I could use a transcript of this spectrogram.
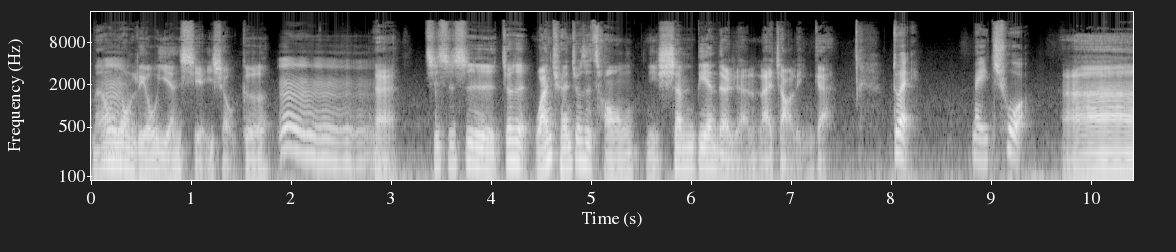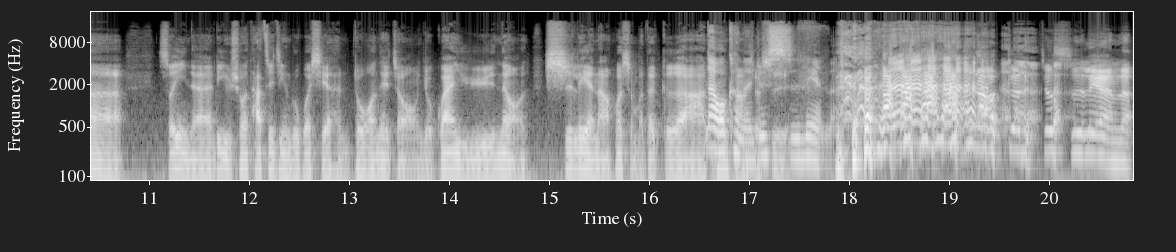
然后用留言写一首歌，嗯嗯嗯嗯嗯，哎、其实是就是完全就是从你身边的人来找灵感对，没错。啊。所以呢，例如说他最近如果写很多那种有关于那种失恋啊或什么的歌啊，那我可能就是失恋了。那我可能就失恋了。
